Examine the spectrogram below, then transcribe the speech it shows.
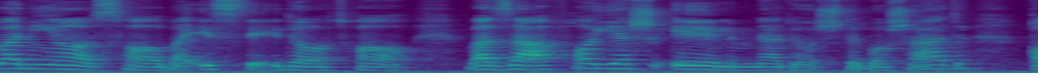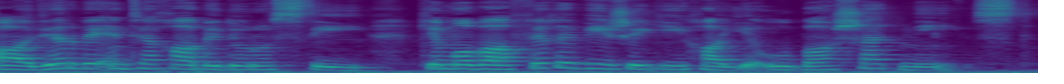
و نیازها و استعدادها و ضعفهایش علم نداشته باشد قادر به انتخاب درستی که موافق ویژگی های او باشد نیست.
